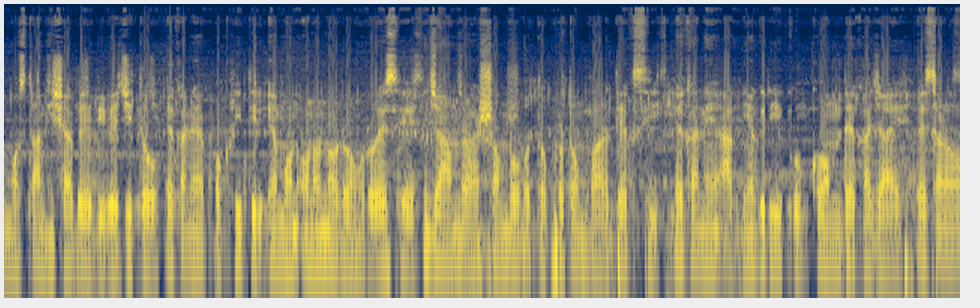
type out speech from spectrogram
শুকনোতম স্থান হিসাবে বিবেচিত। এখানে প্রকৃতির এমন অনন্য রং রয়েছে, যা আমরা সম্ভবত প্রথমবার দেখছি। এখানে আগ্নেয়গিরি খুব কম দেখা যায়। এছাড়াও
